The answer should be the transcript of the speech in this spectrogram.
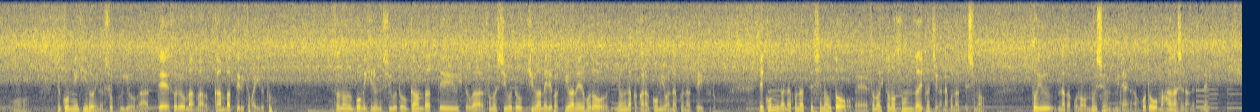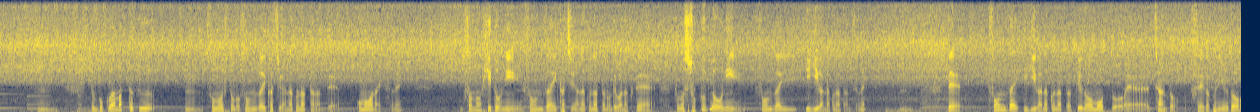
でゴミ拾いの職業があって、それをまあまあ頑張ってる人がいると。そのゴミ拾いの仕事を頑張っている人が、その仕事を極めれば極めるほど、世の中からゴミはなくなっていくと。で、ゴミがなくなってしまうと、えー、その人の存在価値がなくなってしまう。という、なんかこの矛盾みたいなことをまあ話してたんですね。うん。でも僕は全く、うん、その人の存在価値がなくなったなんて思わないんですよね。その人に存在価値がなくなったのではなくて、その職業に存在意義がなくなったんですよね。うん、で、存在意義がなくなったっていうのをもっと、えー、ちゃんと正確に言うと、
